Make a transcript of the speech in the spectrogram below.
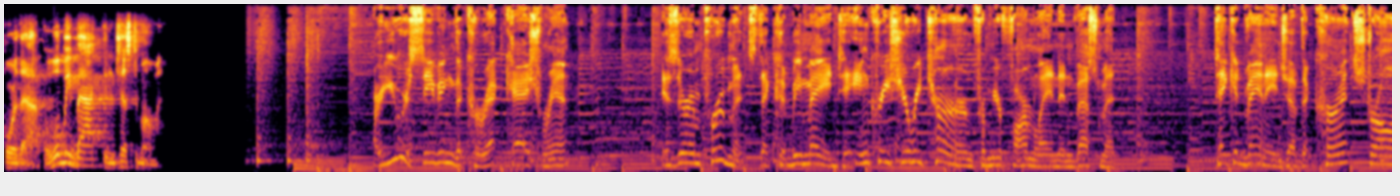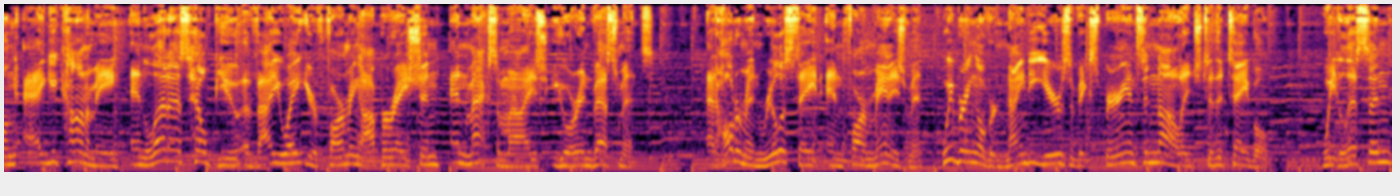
for that. But we'll be back in just a moment. Are you receiving the correct cash rent? Is there improvements that could be made to increase your return from your farmland investment? Take advantage of the current strong ag economy and let us help you evaluate your farming operation and maximize your investments. At Halderman Real Estate and Farm Management, we bring over 90 years of experience and knowledge to the table. We listen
